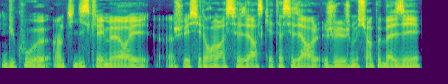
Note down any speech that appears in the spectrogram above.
du coup, euh, un petit disclaimer et euh, je vais essayer de rendre à César ce qui est à César. Je, je me suis un peu basé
